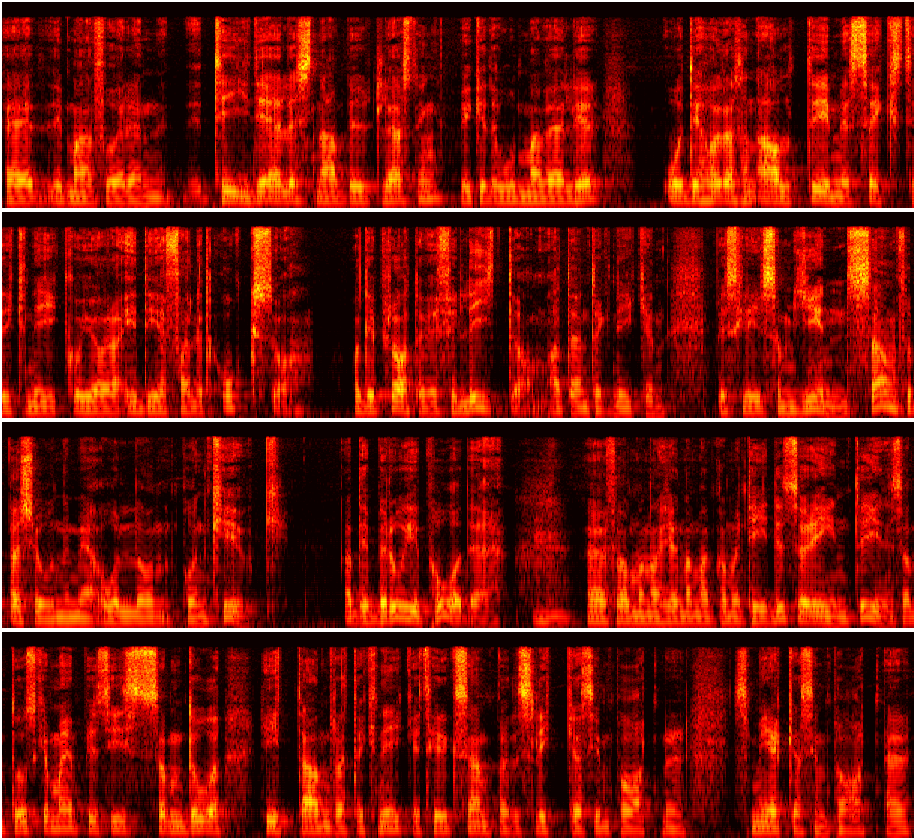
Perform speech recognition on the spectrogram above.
eh, man får en tidig eller snabb utlösning, vilket ord man väljer. Och det har nästan alltid med sexteknik att göra i det fallet också. Och det pratar vi för lite om, att den tekniken beskrivs som gynnsam för personer med ollon på en kuk. Ja, det beror ju på det. Mm. Eh, för om man känner att man kommer tidigt så är det inte gynnsamt. Då ska man ju precis som då hitta andra tekniker. Till exempel slicka sin partner, smeka sin partner,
